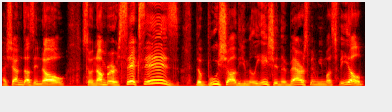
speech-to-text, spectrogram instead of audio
Hashem doesn't know. So number six is the busha, the humiliation, the embarrassment we must feel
